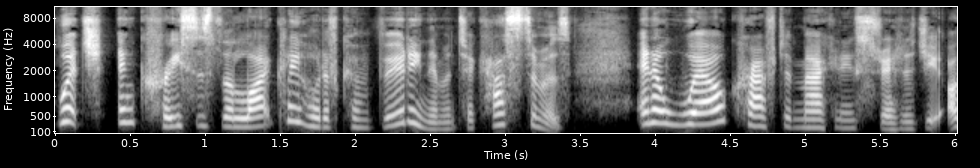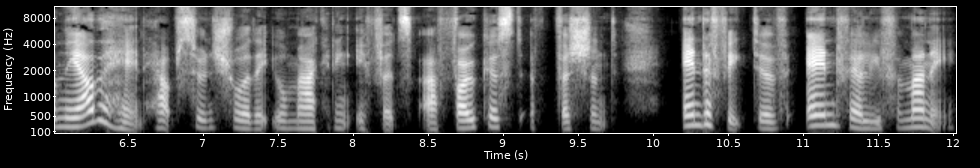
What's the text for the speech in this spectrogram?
which increases the likelihood of converting them into customers. And a well crafted marketing strategy, on the other hand, helps to ensure that your marketing efforts are focused, efficient, and effective and value for money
